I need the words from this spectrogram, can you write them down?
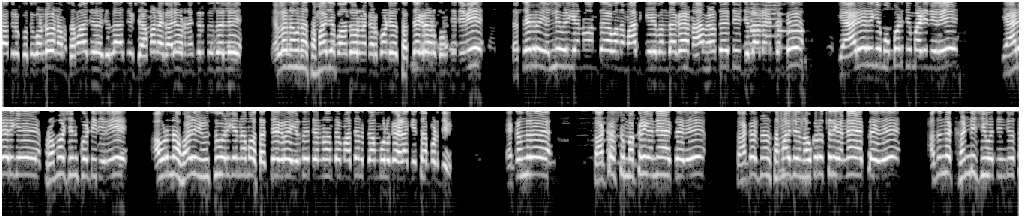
ರಾತ್ರಿ ಕೂತ್ಕೊಂಡು ನಮ್ಮ ಸಮಾಜದ ಜಿಲ್ಲಾಧ್ಯಕ್ಷ ಶಾಮಣ್ಣ ಗಾಳಿ ಅವರ ನೇತೃತ್ವದಲ್ಲಿ ಎಲ್ಲ ನಾವು ಸಮಾಜ ಬಾಂಧವರನ್ನ ಕರ್ಕೊಂಡು ಇವತ್ತು ಸತ್ಯಾಗ್ರಹವನ್ನು ಕುಂತಿದ್ದೀವಿ. ಸತ್ಯಾಗ್ರಹ ಎಲ್ಲಿವರೆಗೆ ಅನ್ನುವಂತ ಒಂದು ಮಾತು ಕೇಳಿ ಬಂದಾಗ ನಾವು ಹೇಳ್ತಾ ಇದ್ದೀವಿ ಜಿಲ್ಲಾಡಳಿತಕ್ಕೆ, ಯಾರ್ಯಾರಿಗೆ ಮುಂಬಡ್ತಿ ಮಾಡಿದಿರಿ ಯಾರ್ಯಾರಿಗೆ ಪ್ರಮೋಷನ್ ಕೊಟ್ಟಿದ್ದೀರಿ ಅವ್ರನ್ನ ಹೊಳ್ಳಿ ಇಳಿಸುವವರೆಗೆ ನಮ್ಮ ಸತ್ಯಾಗ್ರಹ ಇರ್ತೈತೆ ಅನ್ನುವಂತ ಮಾತನ್ನ ತಮ್ಮ ಮೂಲಕ ಹೇಳಕ್ ಇಚ್ಛಾ ಪಡ್ತೀವಿ ಯಾಕಂದ್ರೆ ಸಾಕಷ್ಟು ಮಕ್ಕಳಿಗೆ ಅನ್ಯಾಯ ಆಗ್ತಾ ಇದೆ. ಸಾಕಷ್ಟು ನನ್ನ ಸಮಾಜದ ನೌಕರಸ್ಥರಿಗೆ ಅನ್ಯಾಯ ಆಗ್ತಾ ಇದೆ. ಅದನ್ನ ಖಂಡಿಸಿ ಇವತ್ತಿನ ದಿವಸ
